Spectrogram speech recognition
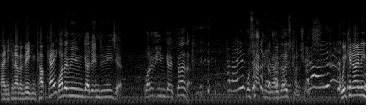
and you can have a vegan cupcake. Why don't we even go to Indonesia? Why don't we even go further? Hello? What's happening over those countries? Hello? We can only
